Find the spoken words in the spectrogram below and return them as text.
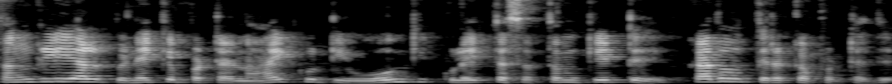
சங்கிலியால் பிணைக்கப்பட்ட நாய்க்குட்டி ஓங்கி குலைத்த சத்தம் கேட்டு கதவு திறக்கப்பட்டது.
